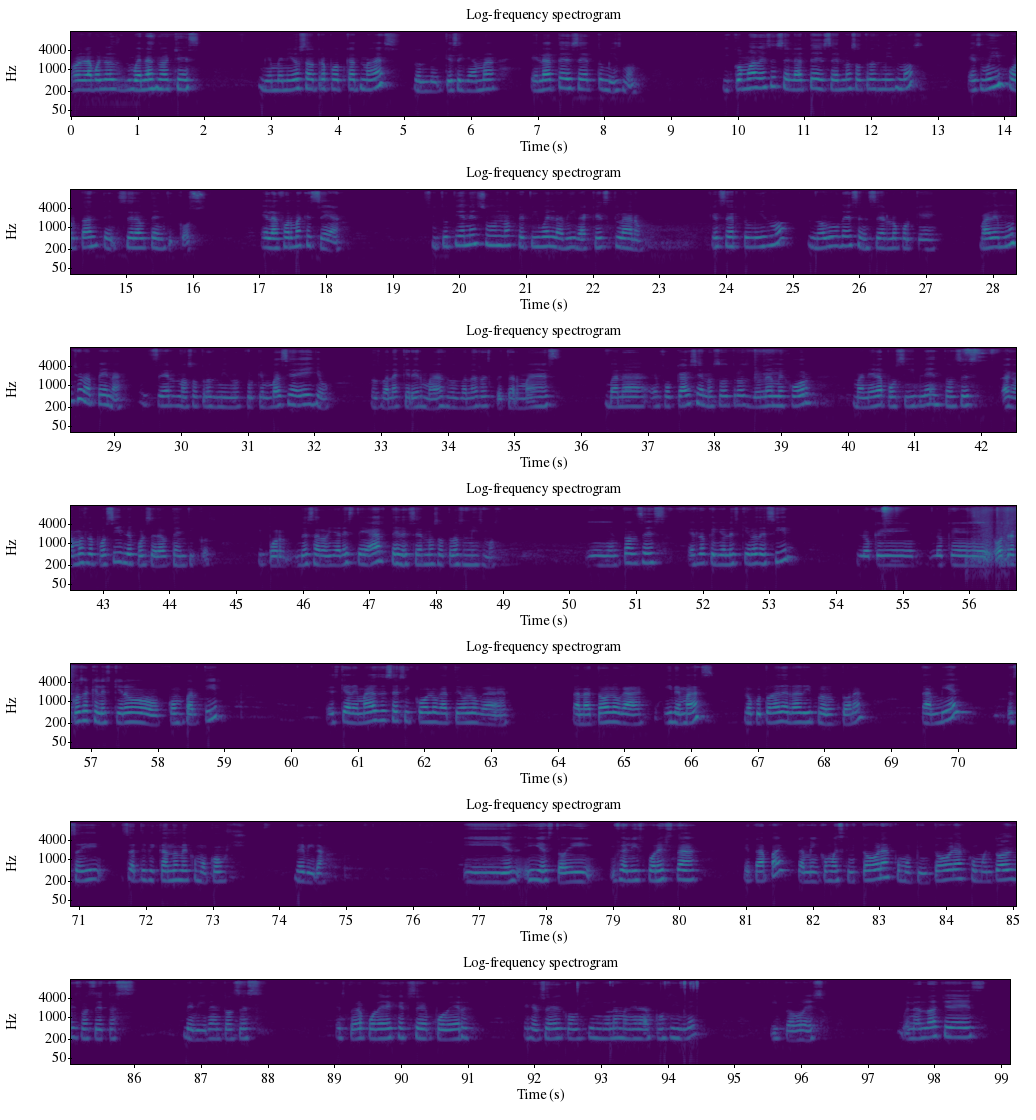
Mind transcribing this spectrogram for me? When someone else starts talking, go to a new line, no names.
Hola, buenos, buenas noches. Bienvenidos a otro podcast más, donde que se llama El arte de ser tú mismo. Y cómo a veces el arte de ser nosotros mismos es muy importante ser auténticos en la forma que sea. Si tú tienes un objetivo en la vida que es claro, que es ser tú mismo, no dudes en serlo porque vale mucho la pena ser nosotros mismos, porque en base a ello nos van a querer más, nos van a respetar más, van a enfocarse a nosotros de una mejor manera posible, entonces hagamos lo posible por ser auténticos y por desarrollar este arte de ser nosotros mismos. Y entonces es lo que yo les quiero decir, lo que lo que otra cosa que les quiero compartir es que además de ser psicóloga, teóloga, tanatóloga y demás, locutora de radio y productora, también estoy certificándome como coach de vida. Y, y estoy feliz por esta etapa, también como escritora, como pintora, como en todas mis facetas de vida. Entonces, espero poder ejercer, poder ejercer el coaching de una manera posible y todo eso. Buenas noches.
